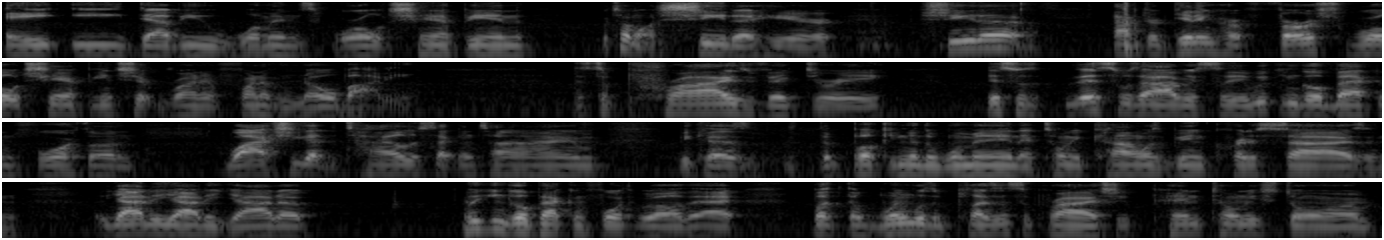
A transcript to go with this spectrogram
AEW Women's World Champion. We're talking about Shida here. Shida, after getting her first World Championship run in front of nobody the surprise victory. This was this was obviously we can go back and forth on why she got the title the second time because the booking of the woman and Tony Khan was being criticized and yada yada yada. We can go back and forth with all that, but the win was a pleasant surprise. She pinned Toni Storm.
